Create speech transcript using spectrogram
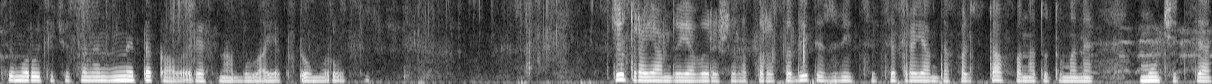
В цьому році щось вона не така рясна була, як в тому році. Цю троянду я вирішила пересадити звідси. Це троянда Фальстаф. Вона тут у мене мучиться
